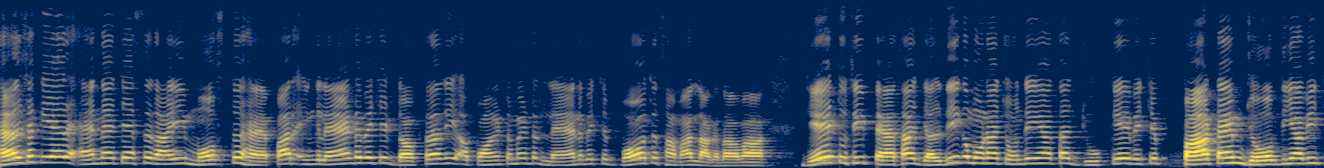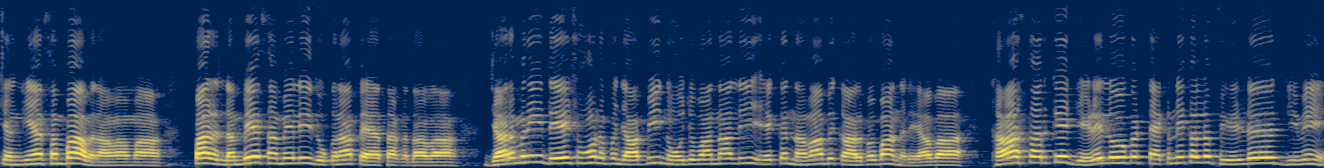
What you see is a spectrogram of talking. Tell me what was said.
ਹੈਲਥ ਕੇਅਰ ਐਨਐਚਐਸ ਰਾਈ ਮੁਫਤ ਹੈ, ਪਰ ਇੰਗਲੈਂਡ ਵਿੱਚ ਡਾਕਟਰਾਂ ਦੀ ਅਪਾਇੰਟਮੈਂਟ ਲੈਣ ਵਿੱਚ ਬਹੁਤ ਸਮਾਂ ਲੱਗਦਾ ਵਾ। ਜੇ ਤੁਸੀਂ ਪੈਸਾ ਜਲਦੀ ਕਮਾਉਣਾ ਚਾਹੁੰਦੇ ਆ, ਤਾਂ ਯੂਕੇ ਵਿੱਚ ਪਾਰਟ ਟਾਈਮ ਜੌਬ ਦੀਆਂ ਵੀ ਚੰਗੀਆਂ ਸੰਭਾਵਨਾਵਾਂ ਵਾ। ਪਰ ਲੰਬੇ ਸਮੇਂ ਲਈ ਰੁਕਣਾ ਪੈ ਸਕਦਾ ਵਾ। ਜਰਮਨੀ ਦੇਸ਼ ਹੁਣ ਪੰਜਾਬੀ ਨੌਜਵਾਨਾਂ ਲਈ ਇੱਕ ਨਵਾਂ ਵਿਕਲਪ ਬਣ ਰਿਹਾ ਵਾ। ਖਾਸ ਕਰਕੇ ਜਿਹੜੇ ਲੋਕ ਟੈਕਨੀਕਲ ਫੀਲਡ ਜਿਵੇਂ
